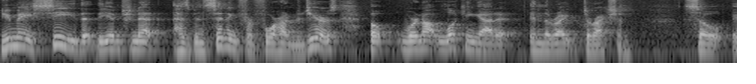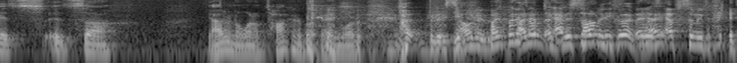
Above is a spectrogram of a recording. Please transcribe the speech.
you may see that the internet has been sitting for 400 years, but we're not looking at it in the right direction. So it's it's uh, yeah, I don't know what I'm talking about anymore, but but it sounded but, but I it's don't- ab- it sounded good, but right? It's absolutely. It Yeah, it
